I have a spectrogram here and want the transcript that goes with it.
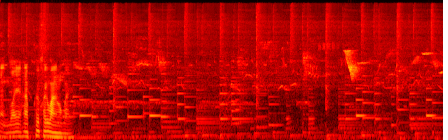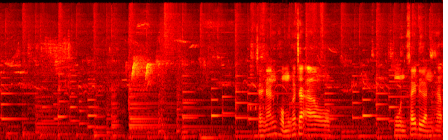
หั่นไว้ครับ ค่อยๆ วางลงไปจากนั้นผมก็จะเอามูลไส้เดือนครับ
